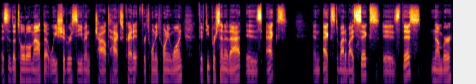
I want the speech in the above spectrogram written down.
this is the total amount that we should receive in child tax credit for 2021. 50% of that is X, and X divided by six is this number.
